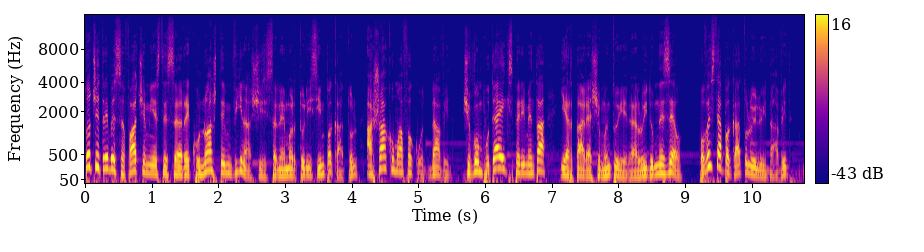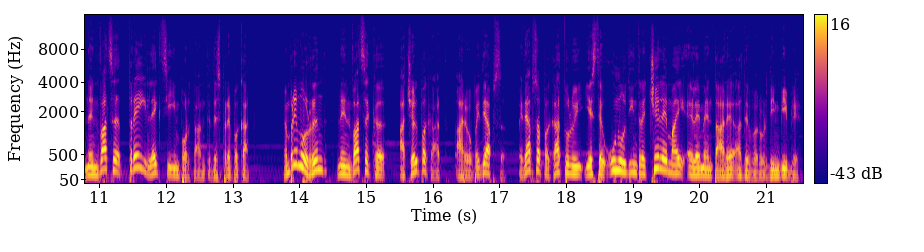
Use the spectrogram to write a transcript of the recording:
Tot ce trebuie să facem este să recunoaștem vina și să ne mărturisim păcatul, așa cum a făcut David, și vom putea experimenta iertarea și mântuirea lui Dumnezeu. Povestea păcatului lui David ne învață trei lecții importante despre păcat. În primul rând, ne învață că acel păcat are o pedeapsă. Pedeapsa păcatului este unul dintre cele mai elementare adevăruri din Biblie.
